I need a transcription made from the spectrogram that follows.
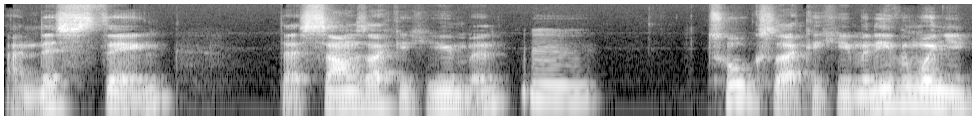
and this thing that sounds like a human Mm. talks like a human. Even when you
